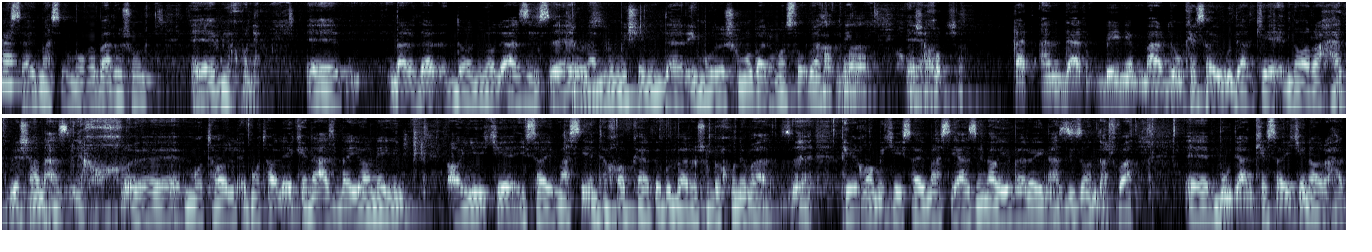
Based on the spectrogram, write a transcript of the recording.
عیسی مسیح موقع براشون می‌خونه. برادر دانیال عزیز ممنون میشیم در این مورد شما برای ما صحبت کنید. خب قطعا در بین مردم کسایی بودن که ناراحت بشن از مطالعه که نه از بیان این آیه‌ای که عیسی مسیح انتخاب کرده بود براشون بخونه و پیغامی که عیسی مسیح از این آیه برای این عزیزان داشت و بودن کسایی که ناراحت.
